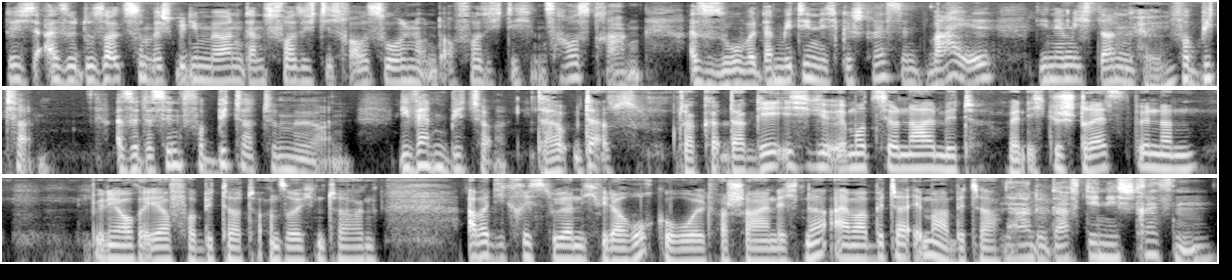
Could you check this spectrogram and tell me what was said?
durch, also du sollst zum Beispiel die Möhren ganz vorsichtig rausholen und auch vorsichtig ins Haus tragen. Also so, damit die nicht gestresst sind, weil die nämlich dann Okay. verbittern. Also das sind verbitterte Möhren. Die werden bitter. Da, das, da, da gehe ich emotional mit. Wenn ich gestresst bin, dann bin ich auch eher verbittert an solchen Tagen. Aber die kriegst du ja nicht wieder hochgeholt wahrscheinlich, ne? Einmal bitter, immer bitter. Na, du darfst die nicht stressen.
